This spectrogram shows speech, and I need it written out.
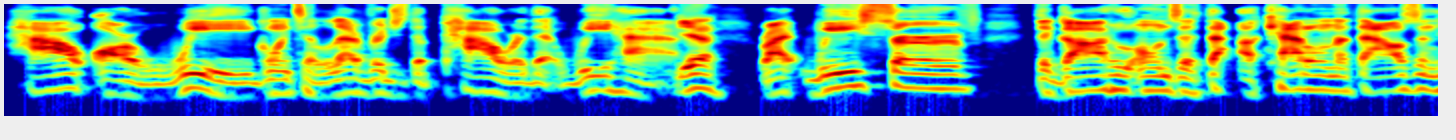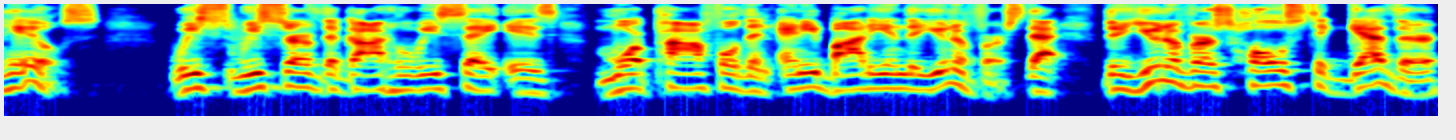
how are we going to leverage the power that we have? Yeah. Right? We serve the God who owns a, th- a cattle on a thousand hills. We, we serve the God who we say is more powerful than anybody in the universe, that the universe holds together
